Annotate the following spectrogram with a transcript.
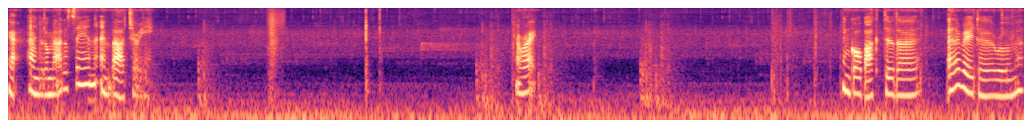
Yeah, handle magazine and battery. Alright. And go back to the elevator room.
